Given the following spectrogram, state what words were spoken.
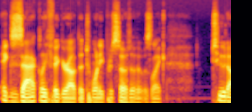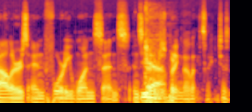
exactly figure out the twenty percent. So it was like two dollars and forty one cents instead Yeah. of just putting the like it's like just.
